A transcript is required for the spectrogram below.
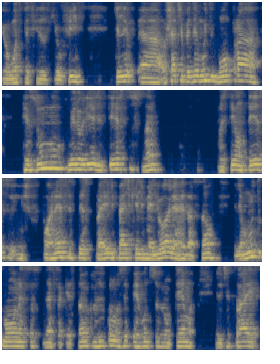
em algumas pesquisas que eu fiz, que ele, uh, o ChatGPT é muito bom para resumo, melhoria de textos, né? você tem um texto, fornece esse texto para ele, pede que ele melhore a redação, ele é muito bom nessa, nessa questão, inclusive quando você pergunta sobre um tema, ele te traz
